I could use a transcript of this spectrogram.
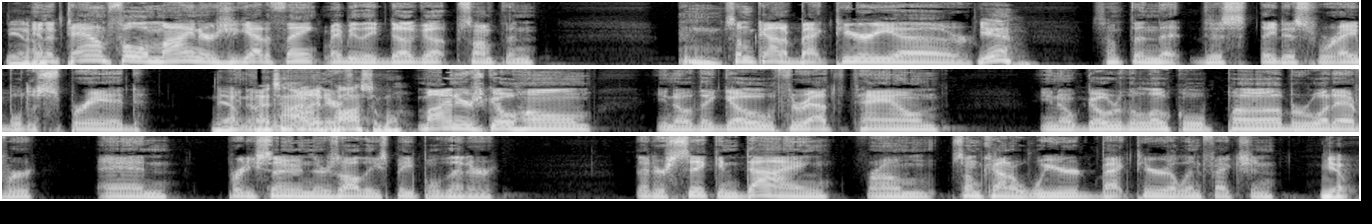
you know. In a town full of miners, you got to think maybe they dug up something, some kind of bacteria or yeah, something that just they just were able to spread. Yeah, you know, that's highly miners, possible. Miners go home, you know, they go throughout the town, you know, go to the local pub or whatever, and pretty soon there's all these people that are that are sick and dying from some kind of weird bacterial infection. Yep.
